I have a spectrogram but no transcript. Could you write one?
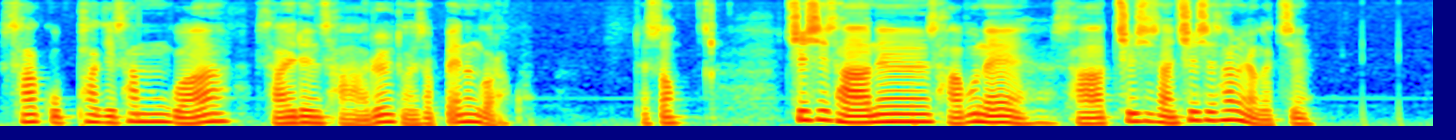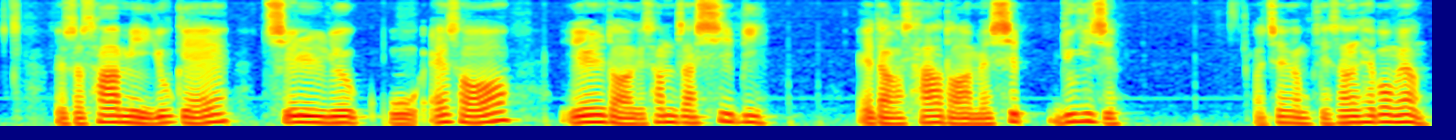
4 곱하기 3과 4, 1은 4를 더해서 빼는 거라고. 됐어? 7C4는 4분의 4, 7C4는 7C3이랑 같지? 그래서 3이 6에 7, 6, 5에서 1 더하기 3, 4, 12에다가 4 더하면 16이지. 맞지? 그럼 계산을 해보면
